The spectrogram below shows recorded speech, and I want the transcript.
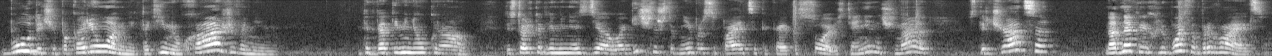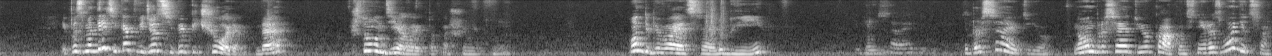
будучи покоренный такими ухаживаниями, тогда ты меня украл, ты столько для меня сделал. Логично, что в ней просыпается какая-то совесть. И они начинают встречаться, но однако их любовь обрывается. И посмотрите, как ведет себя Печорин, да? Что он делает по отношению к ней? Он добивается любви и бросает ее. Но он бросает ее как? Он с ней разводится?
